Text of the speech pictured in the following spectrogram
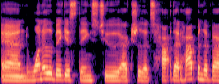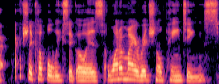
And one of the biggest things too, actually, that's ha- that happened about actually a couple weeks ago is one of my original paintings.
